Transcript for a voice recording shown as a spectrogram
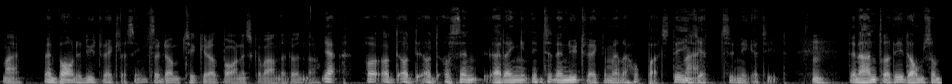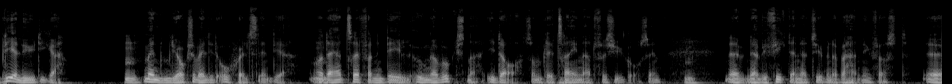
Nej. Men barnet utvecklas inte. För de tycker att barnet ska vara annorlunda. Ja, och, och, och, och, och sen är det ingen, inte den utveckling man har hoppats. Det är Nej. jättenegativt. Mm. Den andra det är de som blir lydiga. Mm. Men de blir också väldigt osjälvständiga. Mm. Och det här träffar en del unga vuxna idag som blev tränade för 20 år sedan. Mm. När, när, vi fick den här typen av behandling först. Eh,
